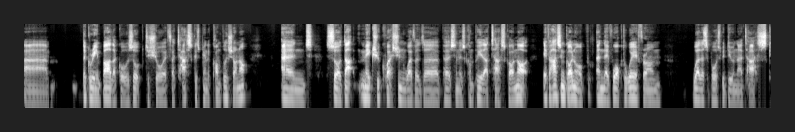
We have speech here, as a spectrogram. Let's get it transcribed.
um the green bar that goes up to show if a task has been accomplished or not and so that makes you question whether the person has completed that task or not if it hasn't gone up and they've walked away from where they're supposed to be doing their task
